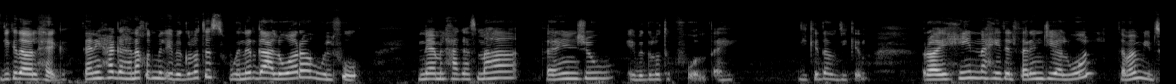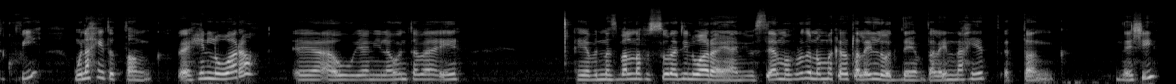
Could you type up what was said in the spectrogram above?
دي كده أول حاجة. تاني حاجة هناخد من ال epiglottis ونرجع لورا ولفوق نعمل حاجة اسمها pharyngoepiglottic fold أهي. دي كده ودي كده. رايحين ناحية ال pharyngeal wall تمام؟ يمسكوا فيه. وناحية ال tongue رايحين لورا أو يعني لو أنت بقى إيه هي بالنسبة لنا في الصورة دي لورا يعني بس هي المفروض إن هما كده طالعين لقدام طالعين ناحية ال tongue ماشي؟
